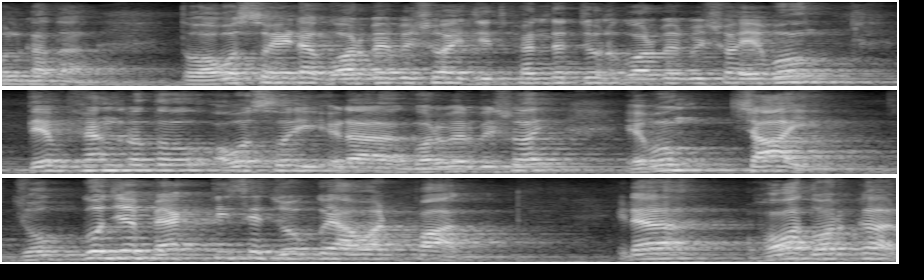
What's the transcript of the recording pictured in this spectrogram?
Kolkata. তো অবশ্যই এটা গর্বের বিষয়, জিৎ ফ্যানদের জন্য গর্বের বিষয় এবং দেব ফ্যানরা তো অবশ্যই এটা গর্বের বিষয় এবং চাই, যোগ্য যে ব্যক্তি সে যোগ্য অ্যাওয়ার্ড পাক। এটা হওয়া দরকার।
